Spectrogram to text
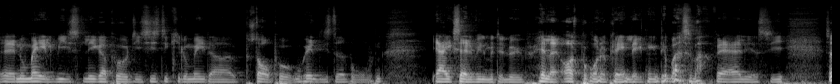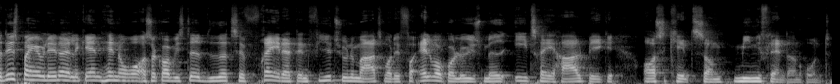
øh, normalvis ligger på de sidste kilometer og står på uheldige steder på ruten. Jeg er ikke særlig vild med det løb, heller også på grund af planlægningen, det må altså bare være ærlig at sige. Så det springer vi lidt og elegant henover, og så går vi i stedet videre til fredag den 24. marts, hvor det for alvor går løs med E3 Harlbække, også kendt som Miniflanderen rundt.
